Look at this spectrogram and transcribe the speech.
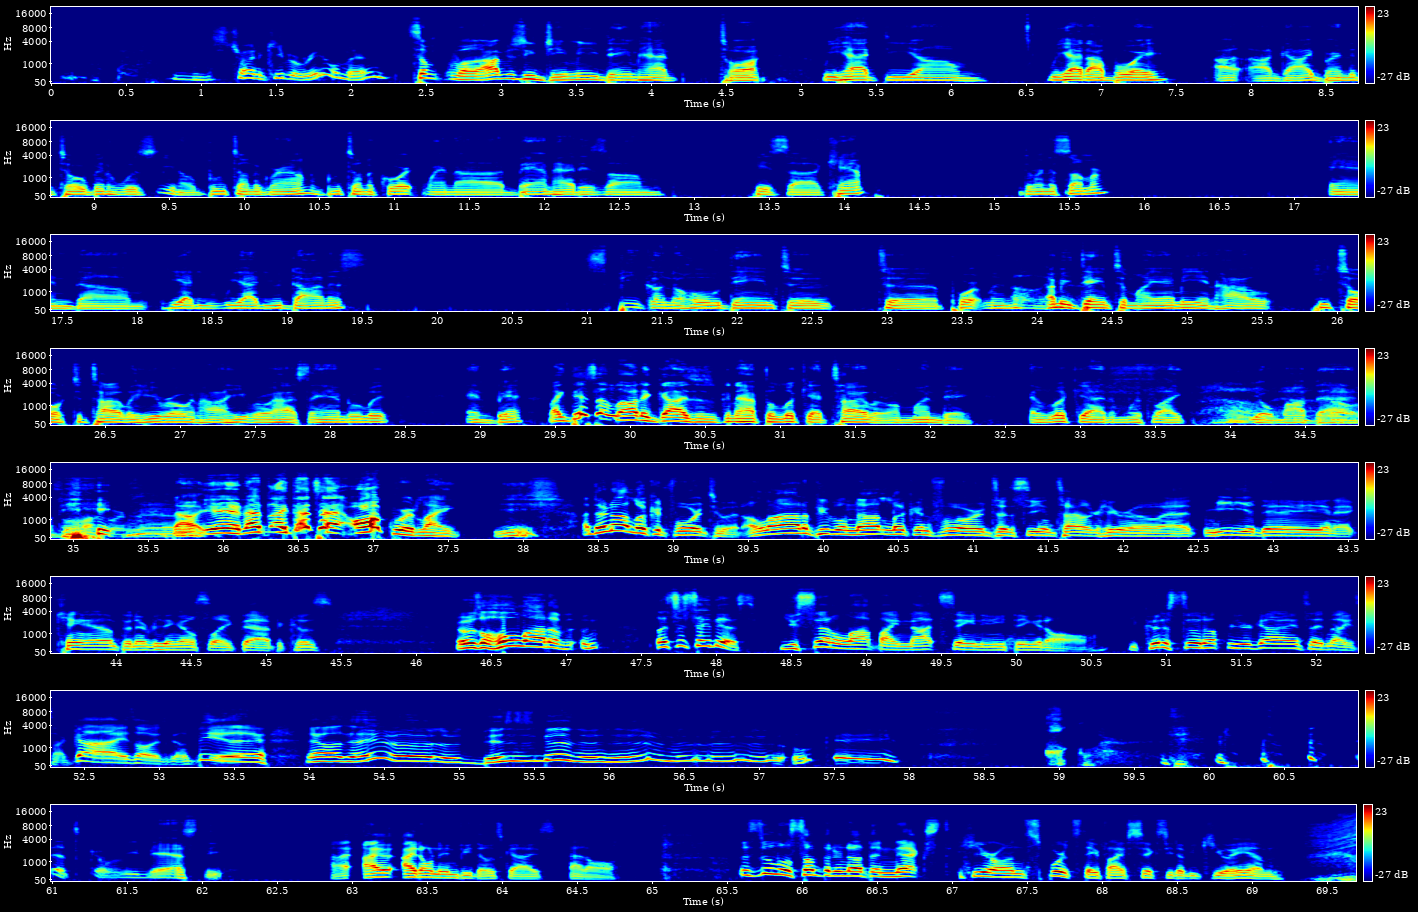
just trying to keep it real, man. Some well, obviously Jimmy Dame had talk. We had the um, we had our boy, our, our guy Brendan Tobin, who was you know boots on the ground, boots on the court when uh, Bam had his um, his uh, camp during the summer, and um, he had we had Udonis speak on the whole Dame to to Portland. I mean Dame to Miami and how he talked to Tyler Herro and how Herro has to handle it. And Ben, like, there's a lot of guys that's gonna have to look at Tyler on Monday and look at him with like, "Yo, my bad." was awkward, man. now, yeah, that like that's that awkward. Like, yeesh. Uh, they're not looking forward to it. A lot of people not looking forward to seeing Tyler Herro at media day and at camp and everything else like that because there was a whole lot of. Let's just say this: you said a lot by not saying anything at all. You could have stood up for your guy and said, "No, he's our guy. He's always going to be there." Now I was like, know, "Business, business." Okay. Awkward. that's gonna be nasty. I, I, I don't envy those guys at all. Let's do a little something or nothing next here on Sports Day 560 WQAM.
